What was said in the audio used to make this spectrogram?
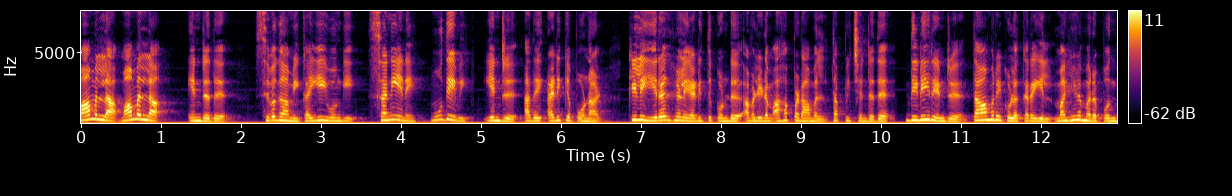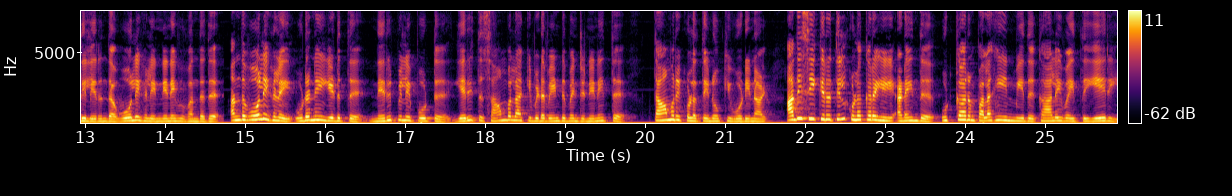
மாமல்லா மாமல்லா என்றது. சிவகாமி கையை ஓங்கி சனியனே மூதேவி என்று அதை அடிக்கப் போனாள். கிளி இறகுகளை அடித்துக்கொண்டு அவளிடம் அகப்படாமல் தப்பிச் சென்றது. திடீரென்று தாமரை குளக்கரையில் மகிழமர பொந்தில் இருந்த ஓலைகளின் நினைவு வந்தது. அந்த ஓலைகளை உடனே எடுத்து நெருப்பிலை போட்டு எரித்து சாம்பலாக்கி விட வேண்டுமென்று நினைத்து தாமரை குளத்தை நோக்கி ஓடினாள். அதிசீக்கிரத்தில் குளக்கரையை அடைந்து உட்காரும் பலகையின் மீது காலை வைத்து ஏறி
